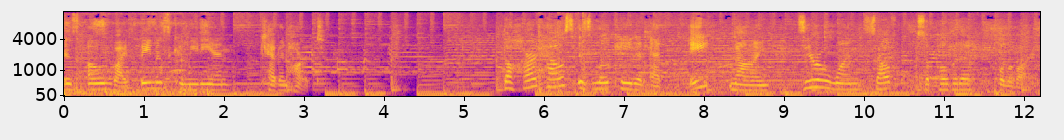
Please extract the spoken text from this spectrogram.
is owned by famous comedian Kevin Hart. The Hart House is located at 8901 South Sepulveda Boulevard.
